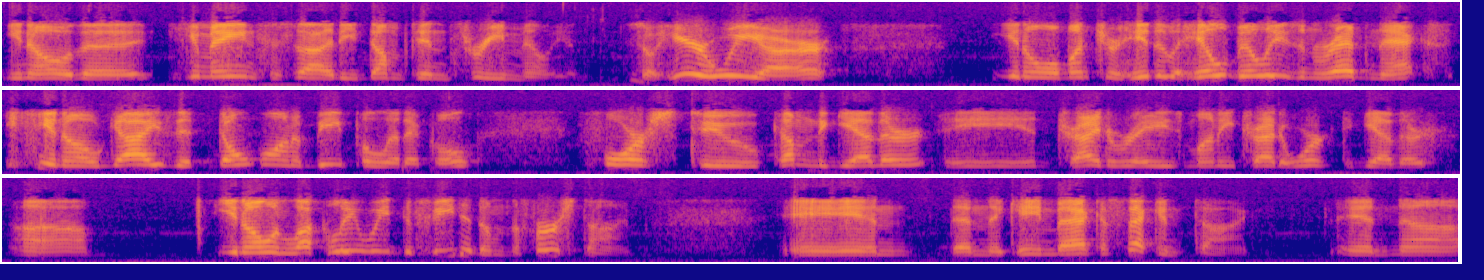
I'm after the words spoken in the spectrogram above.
You know, the Humane Society dumped in three million. So here we are, you know, a bunch of hillbillies and rednecks, you know, guys that don't want to be political, forced to come together and try to raise money, try to work together. Um, you know, and luckily we defeated them the first time, and then they came back a second time, and uh,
